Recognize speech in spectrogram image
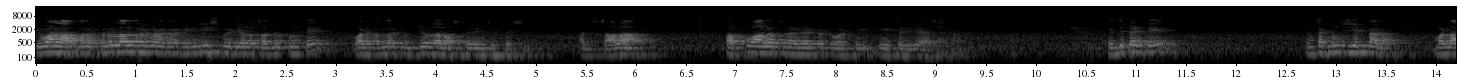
ఇవాళ మన పిల్లలందరూ కూడా కనుక ఇంగ్లీష్ మీడియంలో చదువుకుంటే వాళ్ళకందరికీ ఉద్యోగాలు వస్తాయని చెప్పేసి అది చాలా తప్పు ఆలోచన అనేటటువంటి నేను తెలియజేస్తున్నాను. ఎందుకంటే ఇంతకుముందు చెప్పాను మళ్ళీ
